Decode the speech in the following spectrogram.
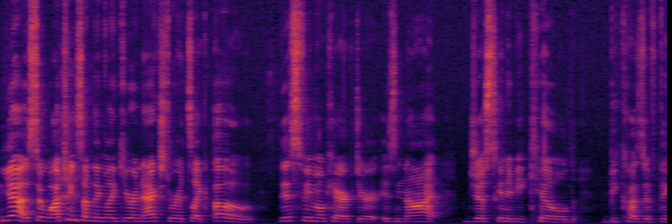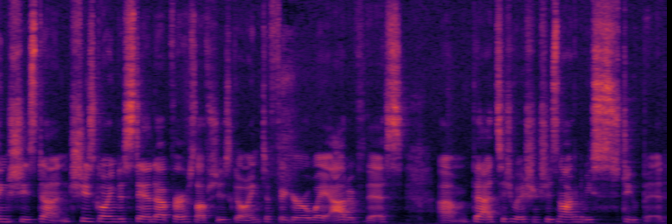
yeah, so watching something like You're Next, where it's like, oh, this female character is not just going to be killed because of things she's done. She's going to stand up for herself. She's going to figure a way out of this um, bad situation. She's not going to be stupid.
